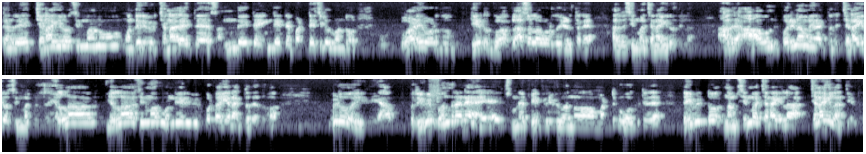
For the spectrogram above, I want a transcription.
ಯಾಕಂದ್ರೆ ಚೆನ್ನಾಗಿರೋ ಸಿನಿಮಾನು ಒಂದೇ ರಿವ್ಯೂ ಚೆನ್ನಾಗೈತೆ, ಹಂಗೈತೆ, ಹಿಂಗೈತೆ, ಬಟ್ಟೆ ಸಿಡಿದ್ಕೊಂಡು ಗೋಡೆ ಹೊಡೆದು ಥಿಯೇಟರ್ ಗ್ಲಾಸ್ ಎಲ್ಲ ಹೊಡೆದು ಹೇಳ್ತಾರೆ, ಆದ್ರೆ ಸಿನಿಮಾ ಚೆನ್ನಾಗಿರೋದಿಲ್ಲ. ಆದ್ರೆ ಆ ಒಂದು ಪರಿಣಾಮ ಏನಾಗ್ತದೆ? ಚೆನ್ನಾಗಿರೋ ಸಿನಿಮಾ ಬಿಡ್ತಾರೆ. ಎಲ್ಲಾ ಎಲ್ಲಾ ಸಿನಿಮಾಗೂ ಒಂದೇ ರಿವ್ಯೂ ಕೊಟ್ಟಾಗ ಏನಾಗ್ತದೆ ಅದು? ಬಿಡು ರಿವ್ಯೂ ಬಂದ್ರೇನೆ ಸುಮ್ಮನೆ ಫೇಕ್ ರಿವ್ಯೂ ಅನ್ನೋ ಮಟ್ಟಿಗೆ ಹೋಗ್ಬಿಟ್ಟಿದೆ. ದಯವಿಟ್ಟು ನಮ್ ಸಿನಿಮಾ ಚೆನ್ನಾಗಿಲ್ಲ ಚೆನ್ನಾಗಿಲ್ಲ ಅಂತ ಹೇಳ್ರಿ.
